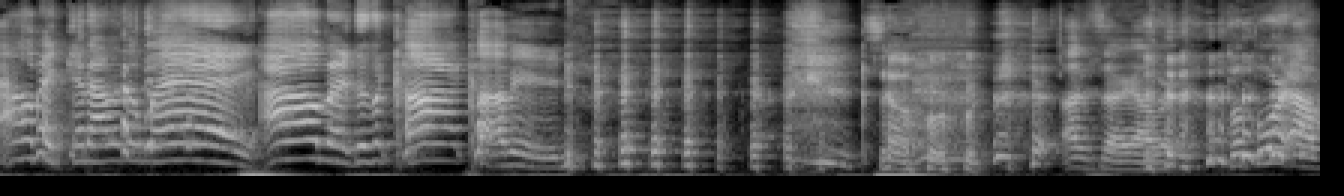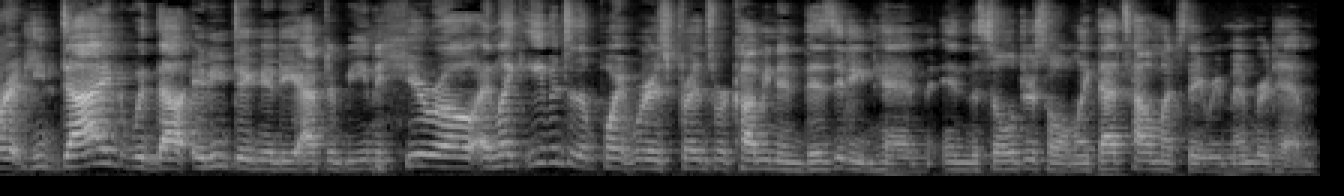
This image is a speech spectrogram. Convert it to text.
Albert. Get out of the way, Albert. There's a car coming. So, I'm sorry, Albert. Poor Albert, he died without any dignity after being a hero, and like even to the point where his friends were coming and visiting him in the soldiers' home. Like that's how much they remembered him.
